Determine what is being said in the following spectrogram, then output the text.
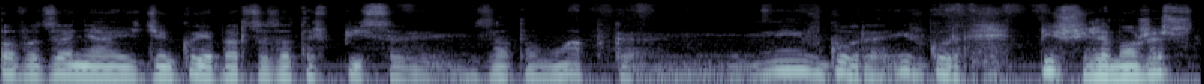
Powodzenia i dziękuję bardzo za te wpisy, za tą łapkę. I w górę, i w górę. Pisz ile możesz.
